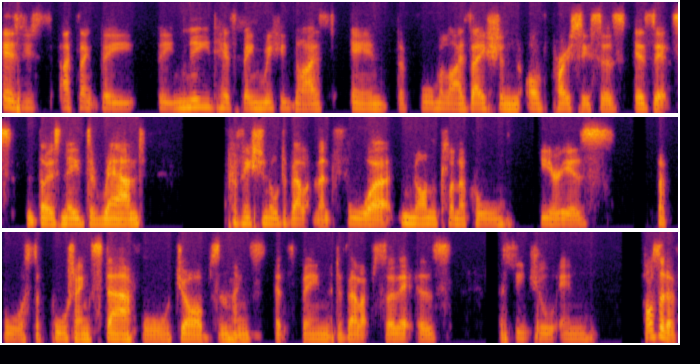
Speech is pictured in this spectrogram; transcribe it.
as you, I think the the need has been recognised and the formalisation of processes as it's those needs around professional development for non-clinical areas for supporting staff or jobs and things. It's been developed, so that is essential and positive.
